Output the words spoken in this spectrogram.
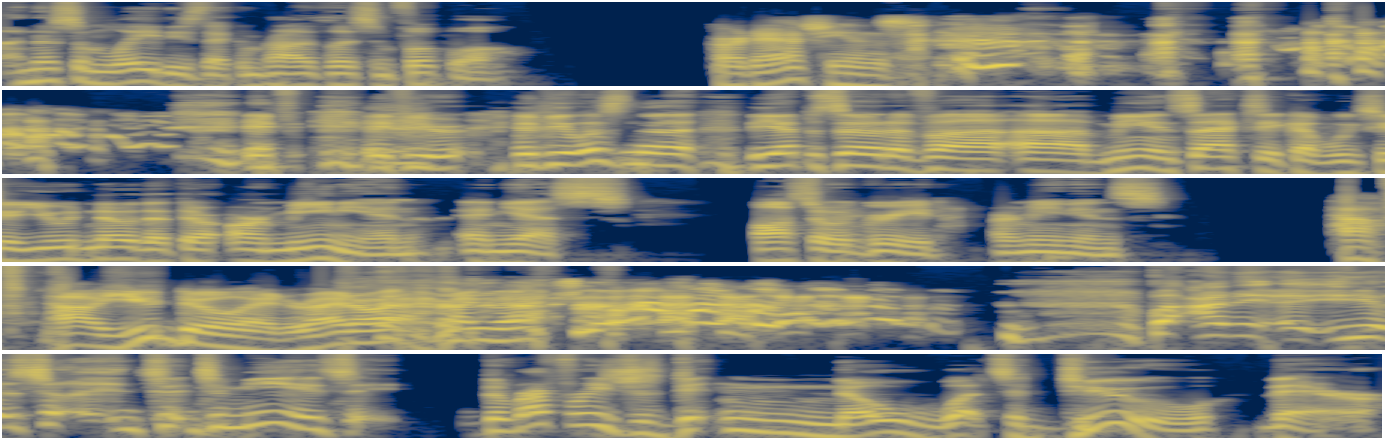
I know some ladies that can probably play some football. Kardashians. if if you if you listen to the episode of uh, uh, me and Saxy a couple weeks ago, you would know that they're Armenian, and yes, also agreed, Armenians. how how you doing? Right, right, right Max? but I mean, uh, you know, so to, to me, it's the referees just didn't know what to do there.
